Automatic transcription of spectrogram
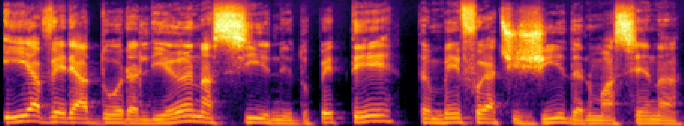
E a vereadora Liana Cirne, do PT, também foi atingida numa cena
